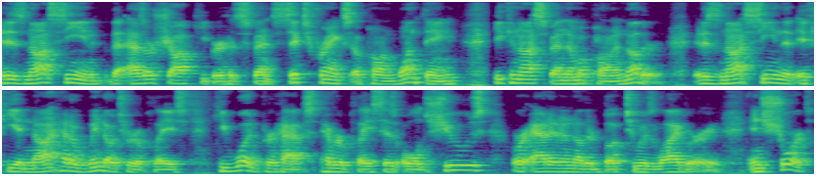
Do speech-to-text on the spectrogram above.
It is not seen that as our shopkeeper has spent six francs upon one thing, he cannot spend them upon another. It is not seen that if he had not had a window to replace, he would perhaps have replaced his old shoes or added another book to his library. In short,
